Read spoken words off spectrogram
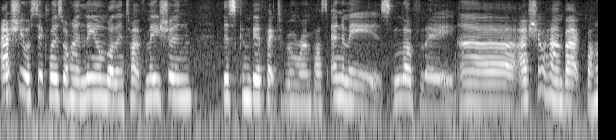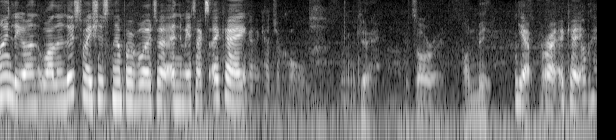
Ashley will sit close behind Leon while in tight formation. This can be effective when running past enemies. Lovely. Uh, Ashley will hand back behind Leon while in loose formation. This can help avoid uh, enemy attacks. Okay. I'm gonna catch a cold. Okay, it's all right. On me. Yep, right, okay. Okay.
